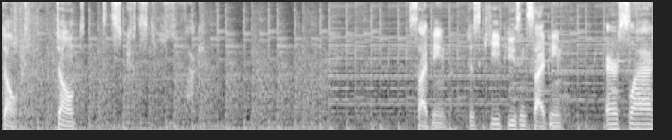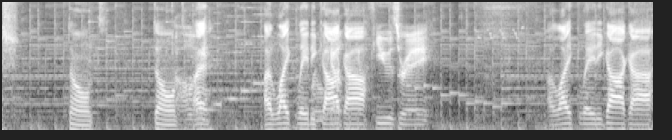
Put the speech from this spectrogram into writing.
Don't. Don't. Fuck. Psybeam. Just keep using Psybeam. Air Slash. Don't. Don't. Oh, I. I like Lady Broke out the Gaga. Confuse Ray. I like Lady Gaga.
